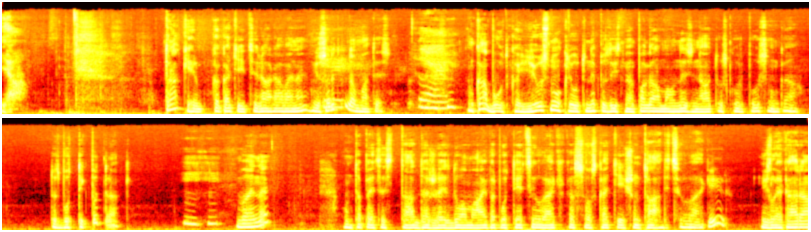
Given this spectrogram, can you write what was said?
jā. Traki ir, ka kaķītis ir ārā vai ne? Jūs varat iedomāties. Kā būtu, ka jūs nokļūtu nepazīstamā pagalmā un nezinātu, uz kuru pusi un kā? Tas būtu tikpat traki. Mm -hmm. Vai ne? Un tāpēc es tā dažreiz domāju, varbūt tie cilvēki, kas savus kaķīšus un tādi cilvēki ir, izliek ārā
